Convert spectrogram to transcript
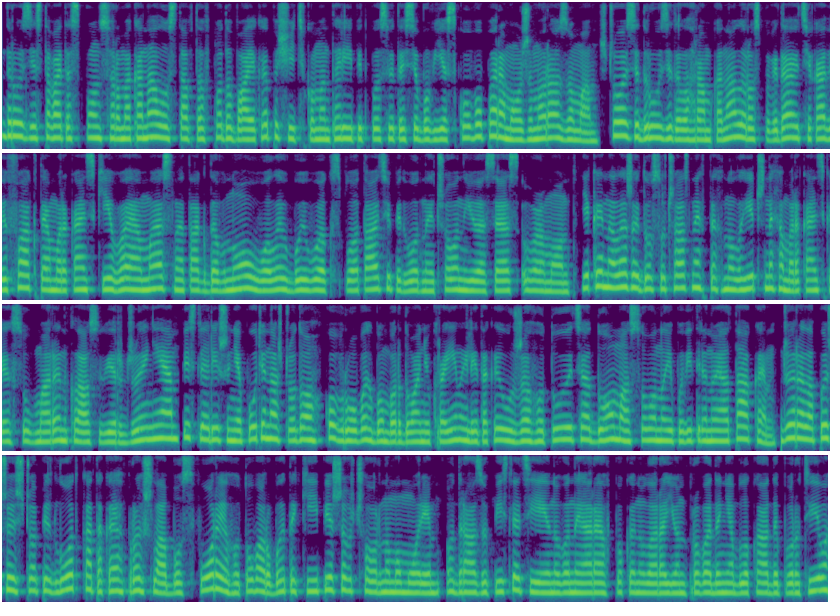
Друзі, ставайте спонсорами каналу, ставте вподобайки, пишіть коментарі, підписуйтесь обов'язково. Переможемо разом. Щось друзі, телеграм-канали розповідають цікаві факти. Американський ВМС не так давно увели в бойову експлуатацію підводний човен USS Vermont, який належить до сучасних технологічних американських субмарин класу Вірджинія. Після рішення Путіна щодо коврових бомбардувань України літаки вже готуються до масованої повітряної атаки. Джерела пишуть, що підлодка таке пройшла Босфор і готова робити кіпіш в Чорному морі. Одразу після цієї новини РФ покинула район проведення блокади портів,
